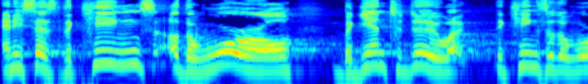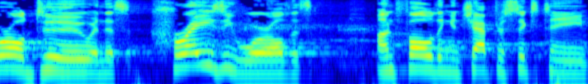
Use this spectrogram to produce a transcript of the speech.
And he says, The kings of the world begin to do what the kings of the world do in this crazy world that's unfolding in chapter 16,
